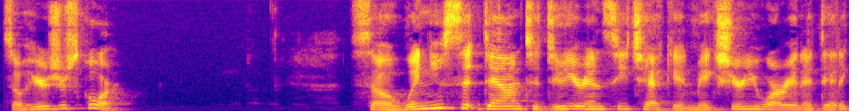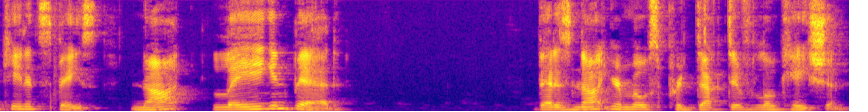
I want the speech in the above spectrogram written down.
So here's your score. So when you sit down to do your NC check in, make sure you are in a dedicated space, not laying in bed that is not your most productive location.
